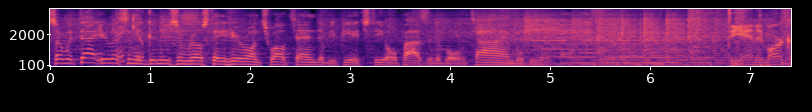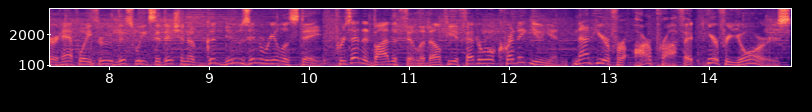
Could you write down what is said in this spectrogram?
So with that, you're listening you. to Good News in Real Estate here on 1210 WPHT, all positive all the time. We'll be right back. Deanne and Mark are halfway through this week's edition of Good News in Real Estate, presented by the Philadelphia Federal Credit Union. Not here for our profit, here for yours.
